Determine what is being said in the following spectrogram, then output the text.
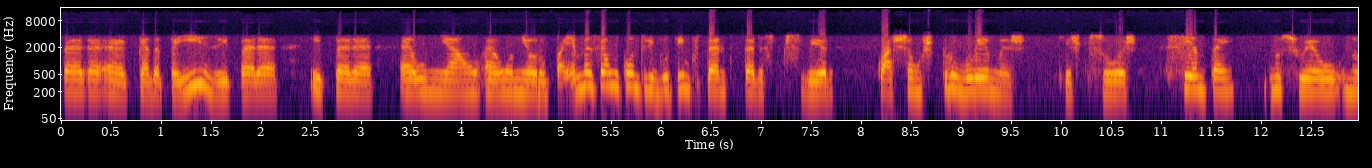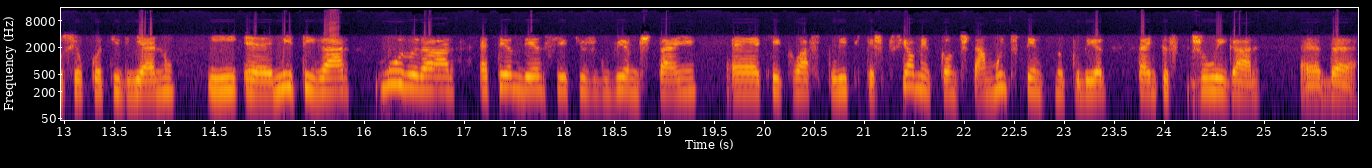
para cada país e para, e para a União, a União Europeia. Mas é um contributo importante para se perceber quais são os problemas que as pessoas sentem no seu, no seu cotidiano e eh, mitigar, moderar a tendência que os governos têm, eh, que a classe política, especialmente quando está há muito tempo no poder, tem para se desligar eh, da,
